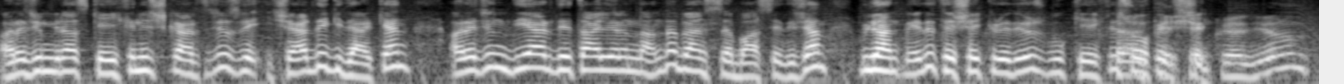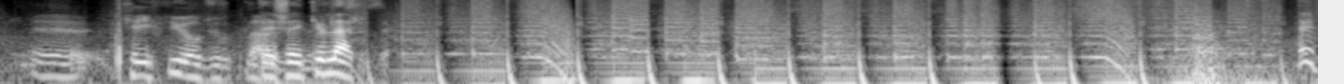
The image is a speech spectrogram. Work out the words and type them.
Aracın biraz keyfini çıkartacağız ve içeride giderken aracın diğer detaylarından da ben size bahsedeceğim. Bülent Bey'e de teşekkür ediyoruz bu keyifli Ben sohbet için. teşekkür ediyorum. E, keyifli yolculuklar. Teşekkürler. size. Evet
